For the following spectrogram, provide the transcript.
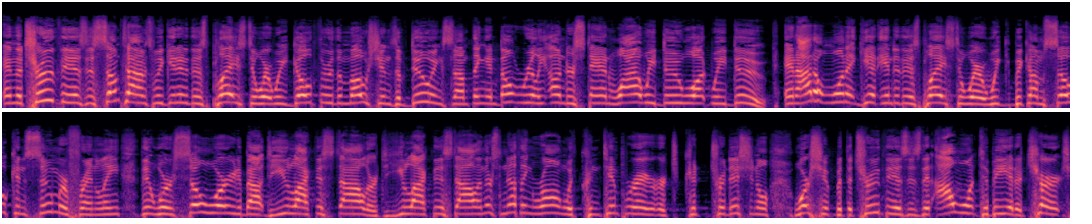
And the truth is, is sometimes we get into this place to where we go through the motions of doing something and don't really understand why we do what we do. And I don't want to get into this place to where we become so consumer friendly that we're so worried about, do you like this style or do you like this style? And there's nothing wrong with contemporary or t- traditional worship, but the truth is, is that I want to be at a church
